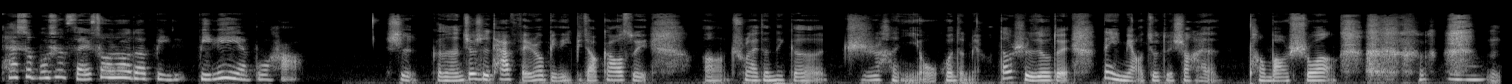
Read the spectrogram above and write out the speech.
它是不是肥瘦肉的比比例也不好？是，可能就是它肥肉比例比较高，所以，嗯，出来的那个汁很油或怎么样。当时就对那一秒就对上海的汤包失望，嗯，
